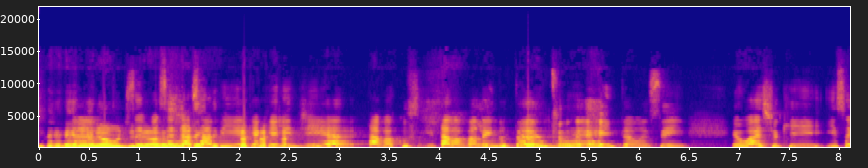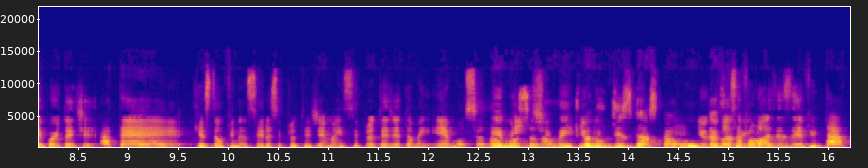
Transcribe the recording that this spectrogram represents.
um milhão de você, reais. Você já sabia que aquele dia estava valendo tanto, Nossa. né? Então, assim, eu acho que isso é importante, até questão financeira se proteger, mas se proteger também emocionalmente. Emocionalmente, para não desgastar o E o que você falou, né? às vezes evitar.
